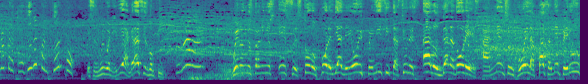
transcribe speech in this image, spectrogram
¿no? Para que llegue con tiempo. Esa es muy buena idea. Gracias, Bumpy. De nada. Bueno, niños para niños, eso es todo por el día de hoy. Felicitaciones a los ganadores, a Nelson Joela Pasa de Perú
